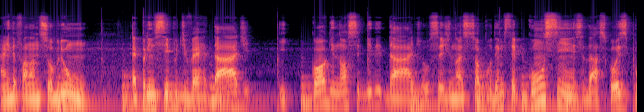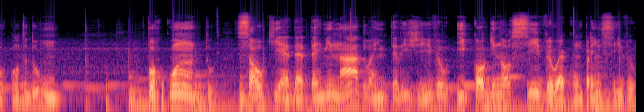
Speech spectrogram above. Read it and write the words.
ainda falando sobre o um, é princípio de verdade e cognoscibilidade, ou seja, nós só podemos ter consciência das coisas por conta do um. Porquanto só o que é determinado é inteligível e cognoscível é compreensível.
